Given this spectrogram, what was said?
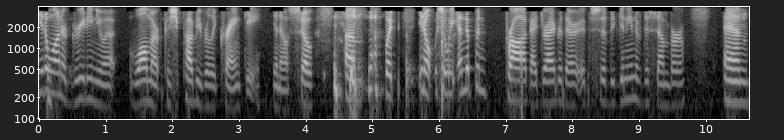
you don't want her greeting you at Walmart because she'd probably be really cranky, you know. So, um, but you know, so we end up in Prague. I drag her there. It's the beginning of December, and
